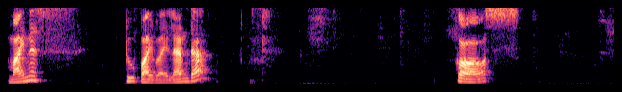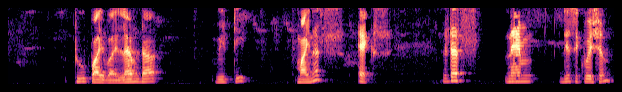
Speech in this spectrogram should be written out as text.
minus 2 pi by lambda cos 2 pi by lambda vt minus x. Let us name this equation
